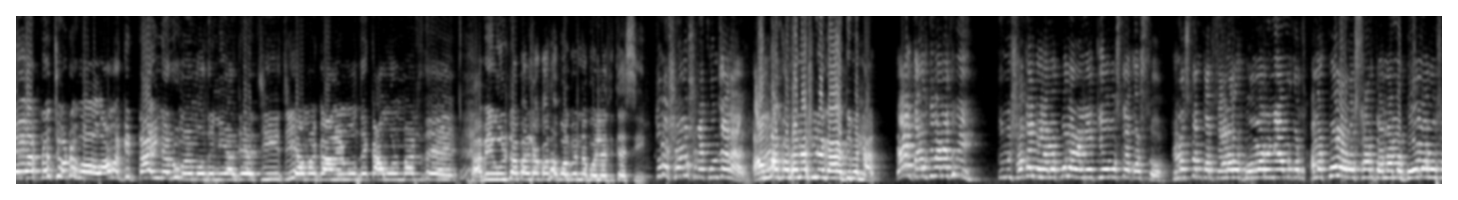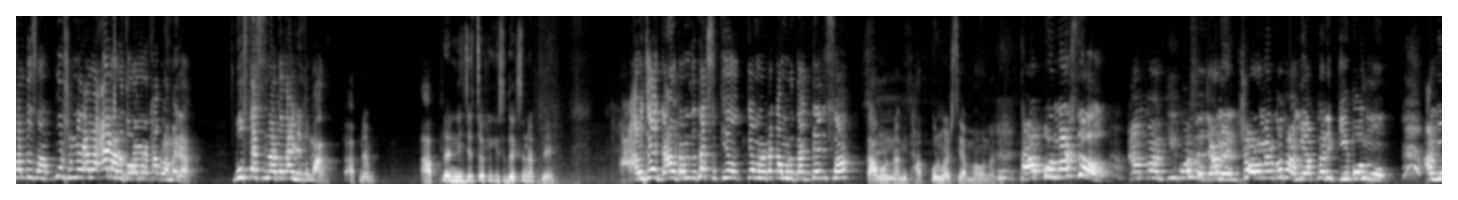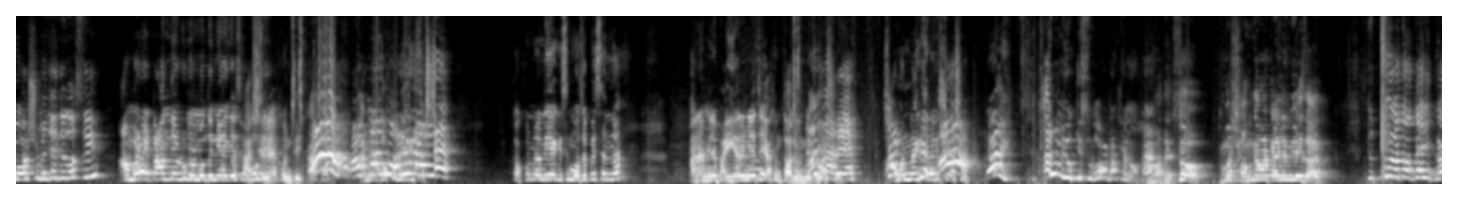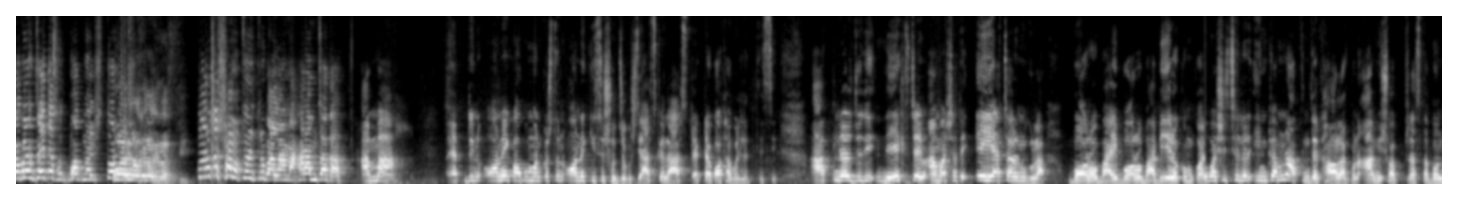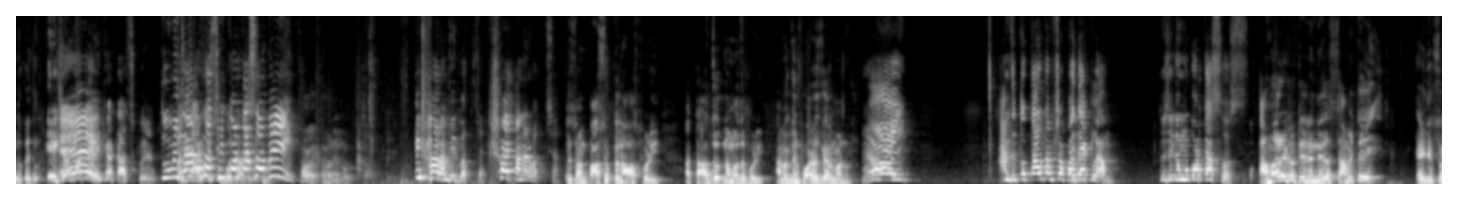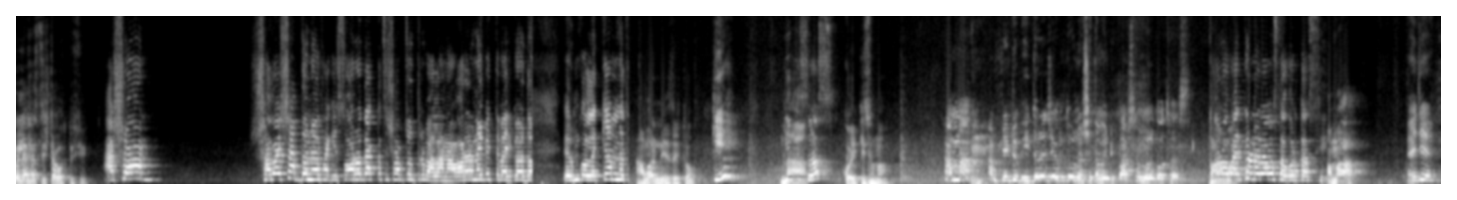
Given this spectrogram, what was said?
এই আপনার ছোট বউ আমাকে টাইনা রুমের মধ্যে নিয়ে যাচ্ছি। আমার গানের মধ্যে কামড় মারছে। ভাবি উল্টা পাল্টা কথা বলবেন না বলে দিতেছি। তোমার সমস্যাটা কোন জায়গায়? আমার কথা না শুনে গায়ে দিবেন না। এই দাও দিবে না তুমি। তুমি সকালবেলা আমার পোলারে নিয়ে কি অবস্থা করছ? হেনস্থান করছ আর আমার বৌমারে নিয়ে আমার করছ আমার পোলারও সার দাও না আমার বৌমারও সার দিছো কোন শুনে আবার আমারও দৌড় আমরা খাবলাম এরা বুঝতেছি না তো কাহিনী তোমার। আপনার আপনার নিজের চোখে কিছু দেখছেন আপনি? ওই যে গালটার মধ্যে দেখছ কি কেমন একটা কেমন দাগ দিয়ে দিছো? কামন না আমি থাপ্পড় মারছি আম্মা ওনারে। থাপ্পড় মারছো? আম্মা কি করছে জানেন? শরমের কথা আমি আপনারে কি বলব? আমি ওয়াশরুমে যেতে দছি আমার টান দিয়ে রুমের মধ্যে নিয়ে গেছে আসেন এখন যে। আমি আমি তখন তখন তখন না নিয়ে গেছি মজা পেয়েছেন না? আর আমি না ভাইয়ারে নিয়ে যাই এখন তারও নিয়ে যাব। আমার না গেলে কি আসেন। এই তুমিও কিছু বলো না কেন হ্যাঁ? আম্মা দেখছ? তোমার সামনে আমার টাইনে নিয়ে যায়। তুই তো দেখ লগ লগ যাইতাছ বদমাইশ। তোর ওই লগে লগে যাচ্ছি? তোর তো সব চরিত্র বালা না হারামজাদা। আম্মা এতদিন অনেক অপমান করছেন অনেক কিছু সহ্য করছি। আজকে লাস্ট একটা কথা বলে দিতেছি। আপনার যদি নেক্সট টাইম আমার সাথে এই আচরণগুলা বড় ভাই বড় ভাবি এরকম করে প্রবাসী ছেলের ইনকাম না আপনাদের খাওয়া লাগবে না আমি সব রাস্তা বন্ধ করে দেবো। এইটা এই! মাথায় রেখে কাজ করেন। তুমি কথা কিছু ঠিক বলব না। করতাছ বি শয়তানের বাচ্চা। এই হারামির বাচ্চা শয়তানের বাচ্চা। তো আমি পাঁচ ওয়াক্ত নামাজ পড়ি আর তাহাজ্জুদ নামাজও পড়ি। আমি একজন ফরেজগার মানুষ। এই আমি তো তালতাম সবাই দেখলাম। তুই যে কেমন করতাছস। আমার একটু টেনে নিয়ে যাচ্ছে আমি তো এই- দিক চলে আসার চেষ্টা করতেছি। আর শোন সবাই সাবধান হয়ে থাকিস ওরা দেখতেছে সব চরিত্র ভালো না ওরা নাই দেখতে পারি করে দাও। এরকম করলে কেমনে আমার নিয়ে যাই তো কি না? কই কিছু না। আম্মা আপনি একটু ভিতরে যান তো ওনার সাথে আমার একটু পার্সোনাল কথা আছে। না, ওরা মা। বাড়ি করার ব্যবস্থা করতেছি। আমা এই যে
